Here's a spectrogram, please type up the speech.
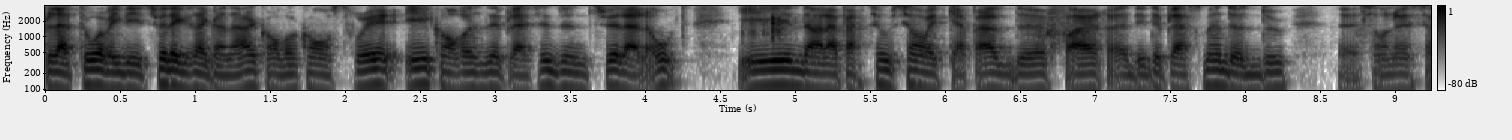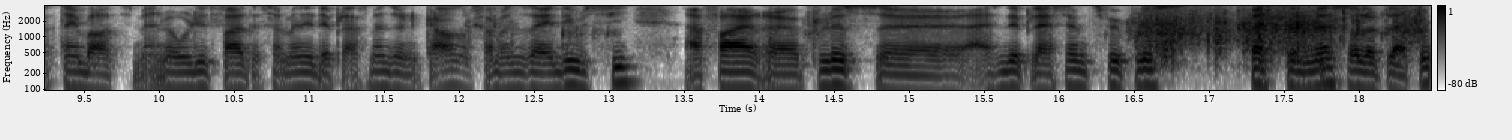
plateau avec des tuiles hexagonales qu'on va construire et qu'on va se déplacer d'une tuile à l'autre. Et dans la partie aussi, on va être capable de faire des déplacements de deux euh, si on a un certain bâtiment, au lieu de faire seulement des déplacements d'une case. Donc, ça va nous aider aussi à faire euh, plus, euh, à se déplacer un petit peu plus facilement sur le plateau.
